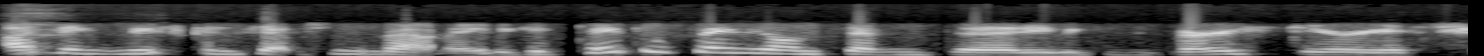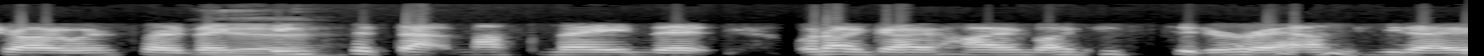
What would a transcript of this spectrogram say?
I think misconceptions about me because people see me on Seven Thirty, which is a very serious show, and so they Yeah. think that that must mean that when I go home, I just sit around, you know,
